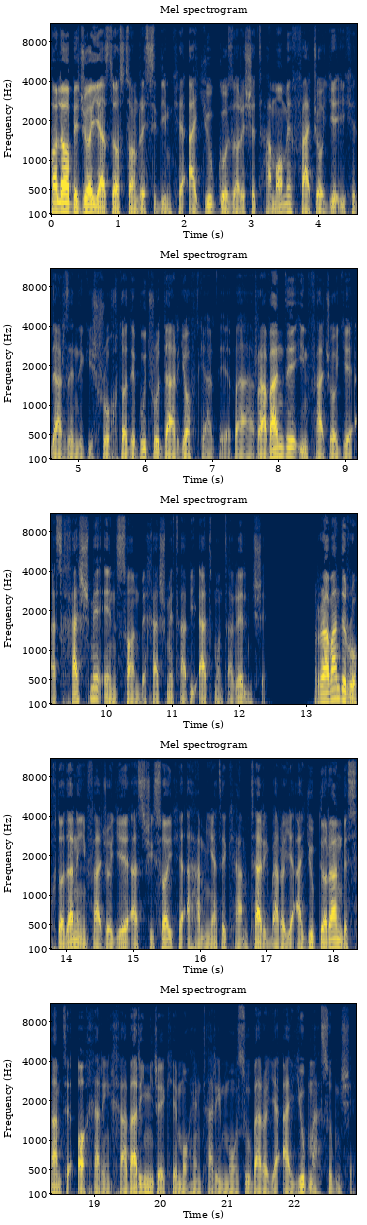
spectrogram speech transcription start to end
حالا به جایی از داستان رسیدیم که ایوب گزارش تمام فجایعی که در زندگیش رخ داده بود رو دریافت کرده و روند این فجایع از خشم انسان به خشم طبیعت منتقل میشه. روند رخ دادن این فجایع از چیزهایی که اهمیت کمتری برای ایوب دارن به سمت آخرین خبری میره که مهمترین موضوع برای ایوب محسوب میشه.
